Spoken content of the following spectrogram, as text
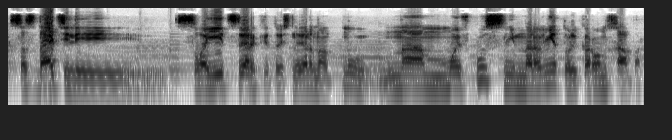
создателей своей церкви. То есть, наверное, ну, на мой вкус с ним наравне только Рон Хаббар.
